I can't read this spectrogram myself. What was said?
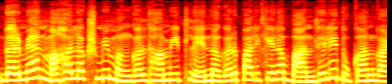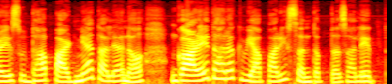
दरम्यान महालक्ष्मी मंगलधाम इथले नगरपालिकेनं बांधलेले दुकान गाळे सुद्धा पाडण्यात आल्यानं गाळेधारक व्यापारी संतप्त झालेत.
